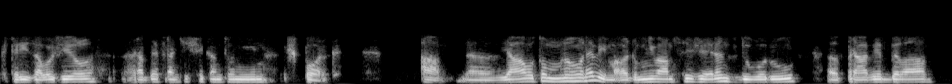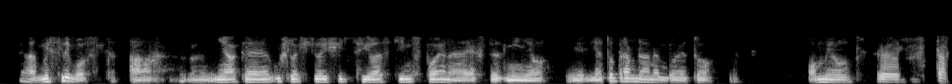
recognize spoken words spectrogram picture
který založil hrabě František Antonín Špork. A já o tom mnoho nevím, ale domnívám se, že jeden z důvodů, Eh, právě byla eh, myslivost a eh, nějaké ušlechtilejší cíle s tím spojené, jak jste zmínil. Je, to pravda, nebo je to omyl? Tak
